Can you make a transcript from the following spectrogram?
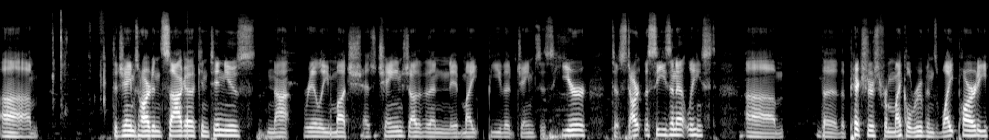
Um, the James Harden saga continues. Not really much has changed other than it might be that James is here to start the season at least. Um, the the pictures from Michael Rubin's white party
